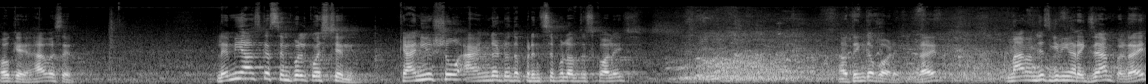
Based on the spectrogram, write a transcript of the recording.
Okay, have a sit. Let me ask a simple question. Can you show anger to the principal of this college? now think about it, right? Ma'am, I'm just giving you an example, right?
